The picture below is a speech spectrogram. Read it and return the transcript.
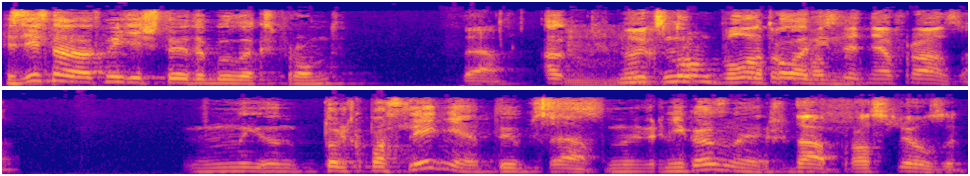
Здесь надо отметить, что это был экспромт. Да. А, Ну, экспромт ну, была только последняя фраза. Только последняя? Ты да. наверняка знаешь? Да, про слезы.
